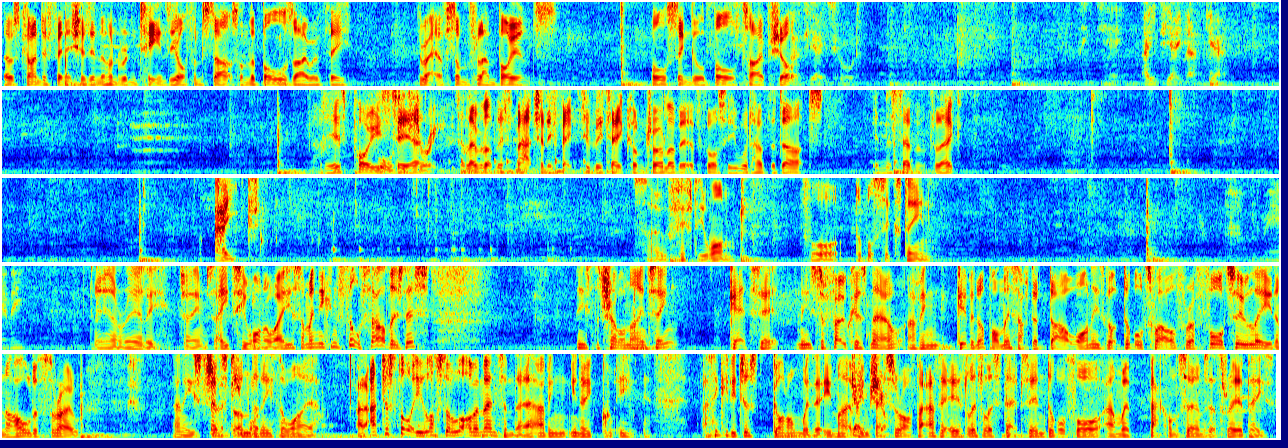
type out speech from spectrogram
Those kind of finishes in the 100 teens, he often starts on the bullseye with the threat of some flamboyance, bull single bull type shot. 38 scored. 88 left, yeah. But he is poised 43. here to level up this match and effectively take control of it. Of course, he would have the darts in the seventh leg. Eight. So 51 for double 16. Really? Yeah, really, James. 81 away. So, I mean, he can still salvage this. Needs the treble 19. Gets it. Needs to focus now, having given up on this after dart one. He's got double 12 for a 4-2 lead and a hold of throw. And he's just underneath the wire. I, just thought he lost a lot of momentum there, having, you know, he- I think if he'd just gone on with it, he might have Game been shot. better off. But as it is, Littler steps in, double four, and we're back on terms at three apiece.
